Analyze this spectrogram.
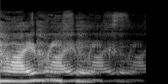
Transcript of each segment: Kye Refix.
